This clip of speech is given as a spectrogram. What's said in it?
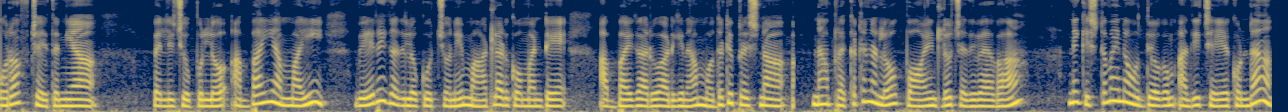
ఒరాఫ్ చైతన్య. పెళ్ళి చూపుల్లో అబ్బాయి అమ్మాయి వేరే గదిలో కూర్చొని మాట్లాడుకోమంటే అబ్బాయి గారు అడిగిన మొదటి ప్రశ్న నా ప్రకటనలో పాయింట్లు చదివావా? నీకు ఇష్టమైన ఉద్యోగం అది చేయకుండా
